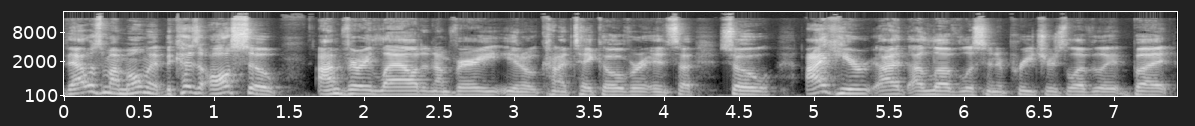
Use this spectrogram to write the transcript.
that was my moment because also I'm very loud and I'm very you know kind of take over, and so so I hear I, I love listening to preachers, love it, but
